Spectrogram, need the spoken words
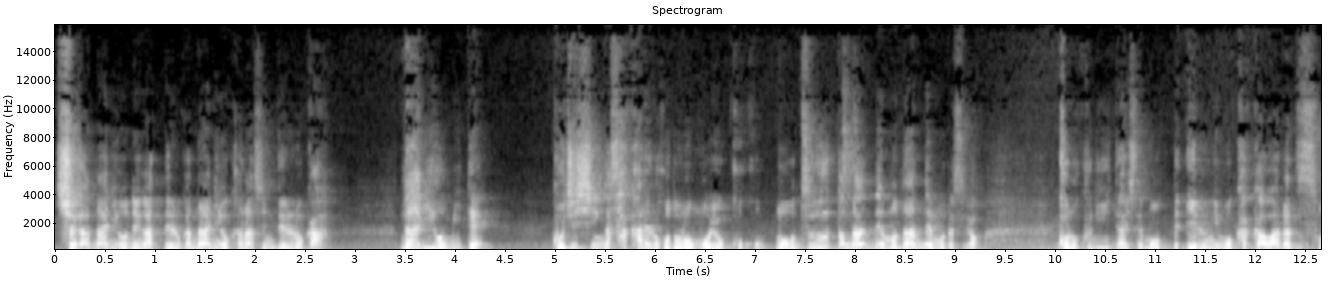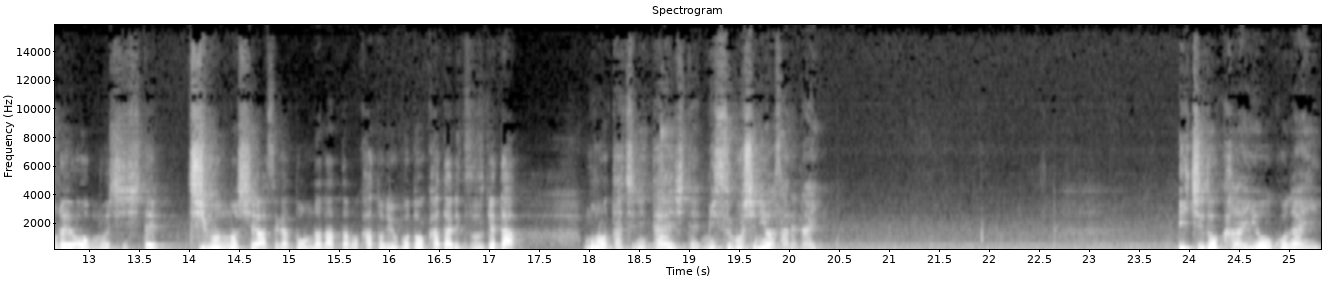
主が何を願っているのか何を悲しんでいるのか何を見てご自身が裂かれるほどの思いをここもうずっと何年も何年もですよ。この国に対して持っているにもかかわらずそれを無視して自分の幸せがどんなだったのかということを語り続けた者たちに対して見過ごしにはされない。一度寛容を行い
